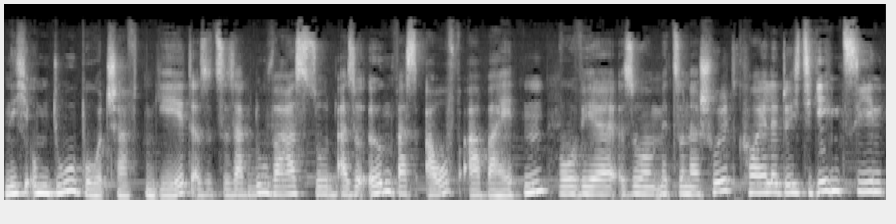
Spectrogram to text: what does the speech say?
nicht um Du-Botschaften geht, also zu sagen, du warst so, also irgendwas aufarbeiten, wo wir so mit so einer Schuldkeule durch die Gegend ziehen.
